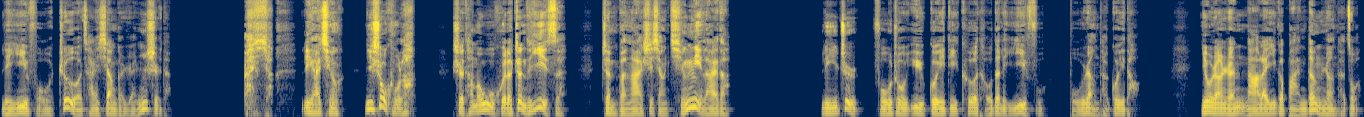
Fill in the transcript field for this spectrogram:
李义府这才像个人似的。哎呀，李爱卿，你受苦了，是他们误会了朕的意思，朕本来是想请你来的。李治扶住欲跪地磕头的李义府，不让他跪倒，又让人拿来一个板凳让他坐。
